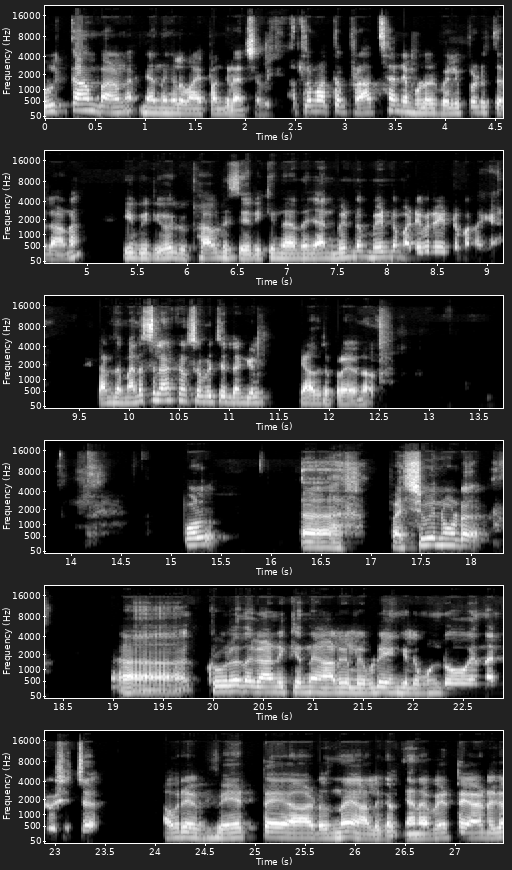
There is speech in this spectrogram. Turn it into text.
ഉൾക്കാമ്പാണ് ഞാൻ നിങ്ങളുമായി പങ്കിടാൻ ശ്രമിക്കുന്നത്. അത്രമാത്രം പ്രാധാന്യമുള്ള ഒരു വെളിപ്പെടുത്തലാണ് ഈ വീഡിയോയിൽ വിഭാവന ചെയ്തിരിക്കുന്നതെന്ന് ഞാൻ വീണ്ടും വീണ്ടും അടിവരയിട്ട് പറയുകയാണ്. കാരണം മനസ്സിലാക്കാൻ ശ്രമിച്ചില്ലെങ്കിൽ യാതൊരു പ്രയോജനവും അപ്പോൾ പശുവിനോട് ക്രൂരത കാണിക്കുന്ന ആളുകൾ എവിടെയെങ്കിലും ഉണ്ടോ എന്ന് അന്വേഷിച്ച് അവരെ വേട്ടയാടുന്ന ആളുകൾ. ഞാൻ വേട്ടയാടുക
